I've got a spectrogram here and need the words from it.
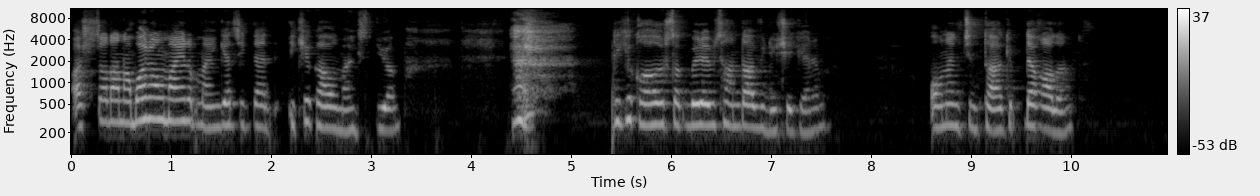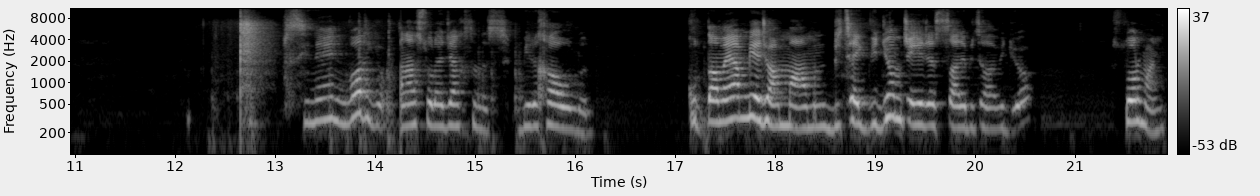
aşağıdan abone olmayı unutmayın. Gerçekten 2K olmak istiyorum. 2K alırsak böyle bir tane daha video çekerim. Onun için takipte kalın. Sineğin var ya bana soracaksınız. 1K olun. Kutlama yapmayacağım mamın. Bir tek video mu çekeceğiz sadece bir tane video? Sormayın.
